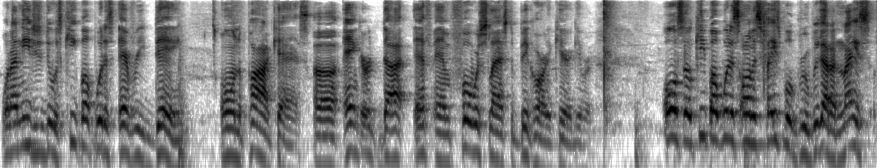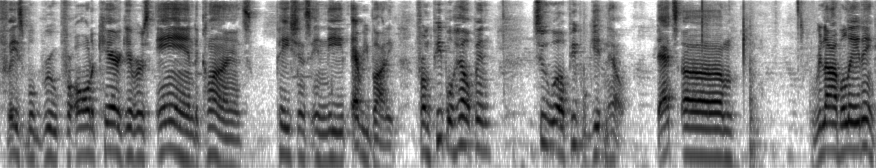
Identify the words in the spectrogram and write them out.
what I need you to do is keep up with us every day on the podcast. Uh, anchor.fm forward slash the big-hearted caregiver. Also, keep up with us on this Facebook group. We got a nice Facebook group for all the caregivers and the clients, patients in need, everybody. From people helping to uh, people getting help. That's um Reliable Aid Inc.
